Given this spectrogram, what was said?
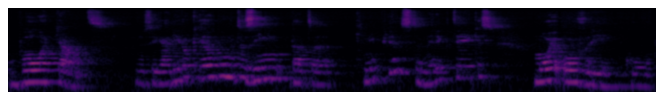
bolle kant. Dus je gaat hier ook heel goed moeten zien dat de knipjes, de merktekens, mooi overeenkomen.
